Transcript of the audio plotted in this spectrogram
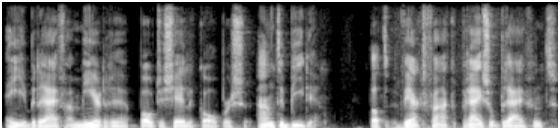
En je bedrijf aan meerdere potentiële kopers aan te bieden. Dat werkt vaak prijsopdrijvend,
